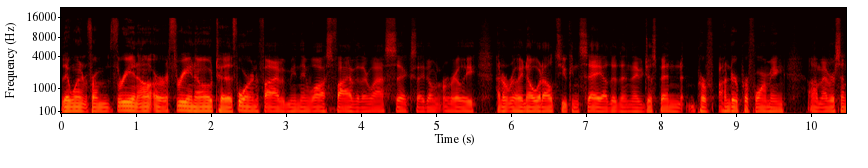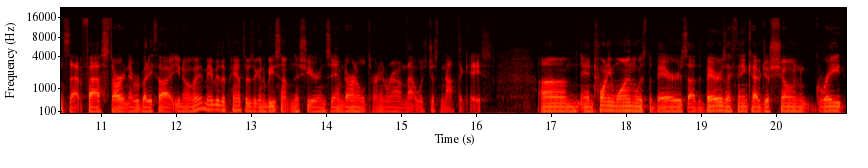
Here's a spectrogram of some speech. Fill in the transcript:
they went from 3 and 0 or 3 and 0 to 4 and 5. I mean, they've lost five of their last six. I don't really, I don't really know what else you can say other than they've just been perf- underperforming um, ever since that fast start. And everybody thought, you know, hey, maybe the Panthers are going to be something this year and Sam Darnold turning around. That was just not the case. Um, and 21 was the Bears. Uh, the Bears, I think, have just shown great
